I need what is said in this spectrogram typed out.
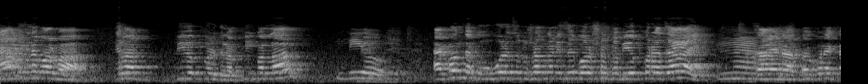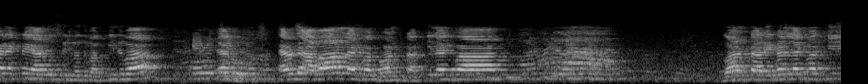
না বুঝলে পারবা। এবার বিয়োগ করে দিলাম কি করলাম? বিয়োগ। এখন দেখো উপরে ছোট সংখ্যা নিচে বড় সংখ্যা বিয়োগ করা যায়? না। যায় না। তখন এখানে একটা অ্যারো চিহ্ন দেবা। কি দেবা? অ্যারো। অ্যারোতে আবার লাগবা ঘণ্টা। কি লাগবা ঘণ্টা। আর এখানে লাগবা কি?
